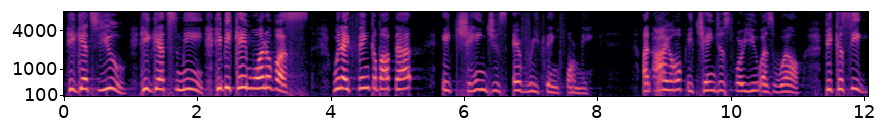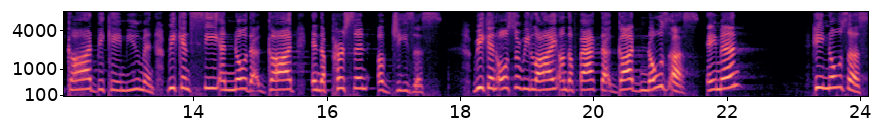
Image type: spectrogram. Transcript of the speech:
He gets you. He gets me. He became one of us. When I think about that, it changes everything for me. And I hope it changes for you as well. Because, see, God became human. We can see and know that God, in the person of Jesus, we can also rely on the fact that God knows us. Amen? He knows us.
